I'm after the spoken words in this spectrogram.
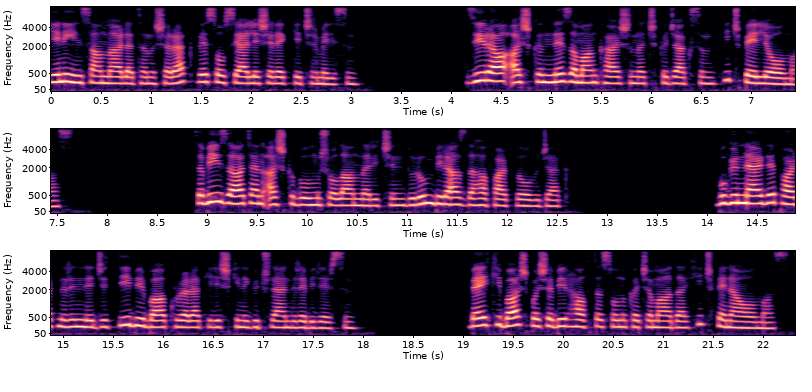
yeni insanlarla tanışarak ve sosyalleşerek geçirmelisin. Zira aşkın ne zaman karşına çıkacaksın hiç belli olmaz. Tabii zaten aşkı bulmuş olanlar için durum biraz daha farklı olacak. Bugünlerde partnerinle ciddi bir bağ kurarak ilişkini güçlendirebilirsin. Belki baş başa bir hafta sonu kaçamağı da hiç fena olmaz.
